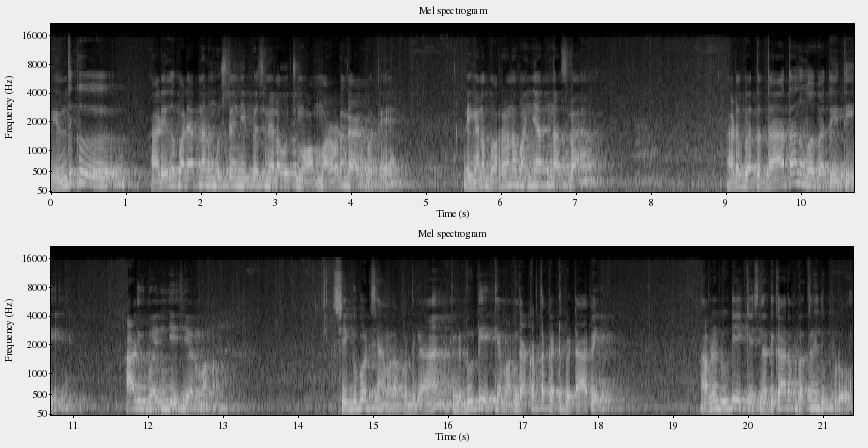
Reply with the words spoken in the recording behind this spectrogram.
ఎందుకు? ఆడేదో పడేస్తున్నాడు ముష్టి అని చెప్పేసి నేను ఇలా వచ్చి మరవడం కాకపోతే. నీకైనా బుర్ర ఏమైనా పని చేస్తుంది అసలు? ఆడ పెద్ద దాత నువ్వు పెద్ద ఇది ఆడికి భయం చేసేయాలి మనం. సిగ్గుపడి శ్యామరా కొద్దిగా ఇంక డ్యూటీ ఎక్కాము ఇంక అక్కడితో కట్టిపెట్టి ఆపే. అప్పుడే డ్యూటీ ఎక్కేసింది. అధికార ప్రతినిధి ఇప్పుడు.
